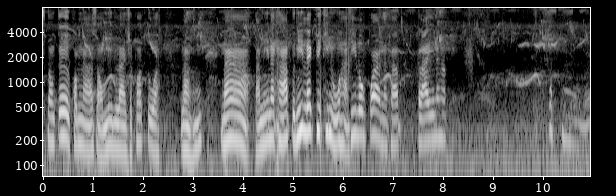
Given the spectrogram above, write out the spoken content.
สตองเกอร์ความหนา 2 มิลลายเฉพาะตัวหลังหน้าตามนี้นะครับ ตัวนี้เล็กพริกขี้หนูหาที่โล่งกว้างนะครับ ไกลนะครับอื้อหือ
